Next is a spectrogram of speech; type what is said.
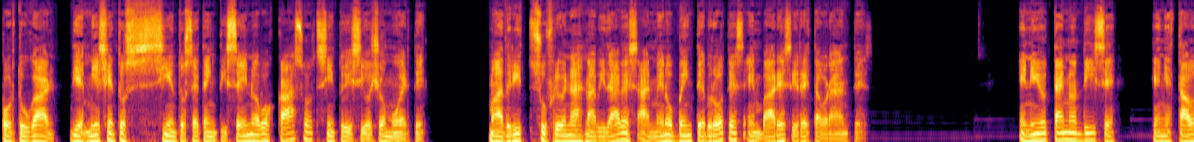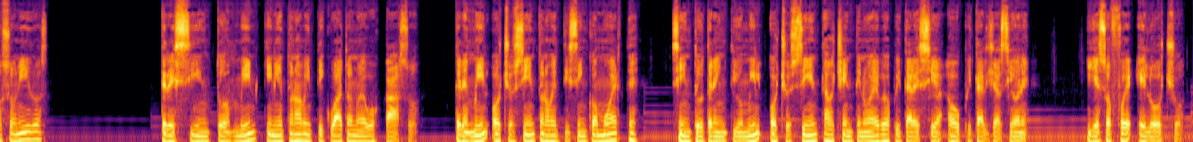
Portugal, 10.176 nuevos casos, 118 muertes. Madrid sufrió en las Navidades al menos 20 brotes en bares y restaurantes. El New York Times nos dice que en Estados Unidos 300.594 nuevos casos, 3.895 muertes, 131.889 hospitalizaciones. Y eso fue el 8.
